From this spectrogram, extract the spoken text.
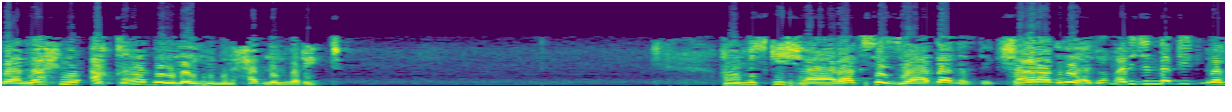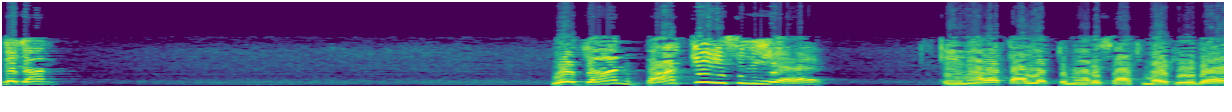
وہ نحن اقرب الیہ من حبل الورید ہم اس کی شاہ رگ سے زیادہ نزدیک، شاہ رگ وہ ہے جو ہماری زندگی رگ جان۔ وہ جان باقی اس لیے ہے کہ ہمارا تعلق تمہارے ساتھ موجود ہے۔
